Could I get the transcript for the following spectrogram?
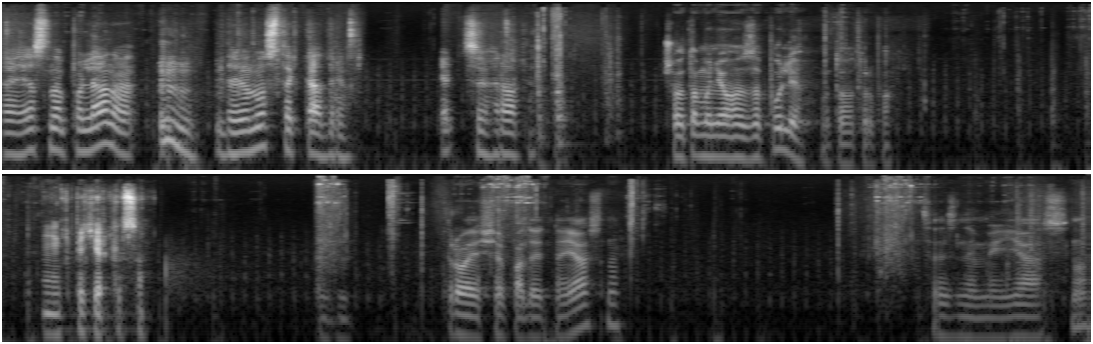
Та, ясна поляна. 90 кадрів. Як це грати? Що там у нього за пулі у того трупа? М, П'ятірки все. Троє ще падають на ясно. Це з ними ясно.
